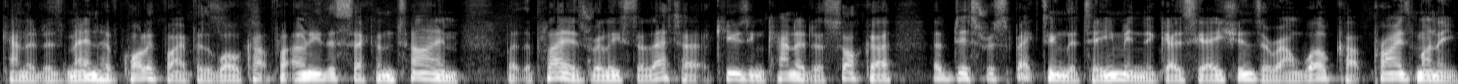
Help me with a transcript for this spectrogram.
Canada's men have qualified for the World Cup for only the second time, but the players released a letter accusing Canada Soccer of disrespecting the team in negotiations around World Cup prize money.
